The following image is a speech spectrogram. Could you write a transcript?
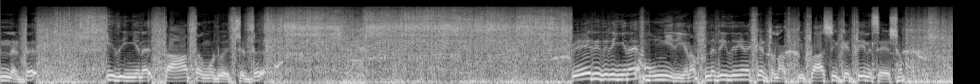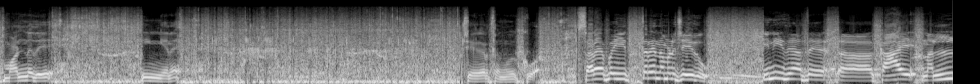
എന്നിട്ട് ഇതിങ്ങനെ താത്തങ്ങോട്ട് വെച്ചിട്ട് വേര് ഇതിലിങ്ങനെ മുങ്ങിയിരിക്കണം. എന്നിട്ട് ഇതിങ്ങനെ കെട്ടണം. ഈ പ്ലാസ്റ്റിക് കെട്ടിയതിന് ശേഷം മണ്ണ് ദേ ഇങ്ങനെ ചേർത്തങ്ങ് വെക്കുക. സാറേ അപ്പോൾ ഇത്രയും നമ്മൾ ചെയ്തു. ഇനി ഇതിനകത്ത് കായ് നല്ല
